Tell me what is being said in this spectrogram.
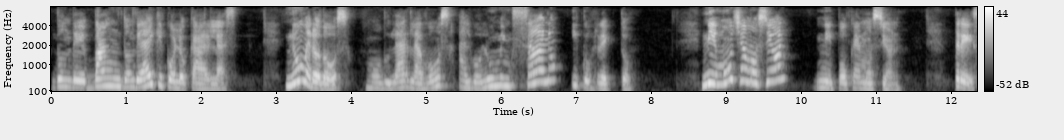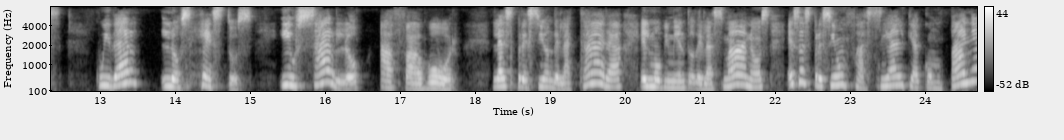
donde van, donde hay que colocarlas. Número dos, modular la voz al volumen sano y correcto. Ni mucha emoción ni poca emoción. 3. Cuidar los gestos y usarlo a favor. La expresión de la cara, el movimiento de las manos, esa expresión facial que acompaña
